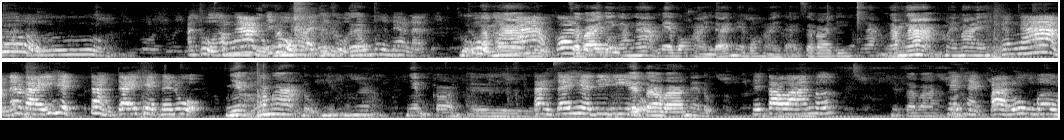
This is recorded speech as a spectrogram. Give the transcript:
ป่าดูอันถูกงามๆที่ลูกใครที่ถูกต้องมือแนวนะถูกถูกงามงามๆก่อนสบายดีงามๆแม่บ่หายได้แม่บ่หายได้สบายดีงามๆงามๆไม่ไม่งามๆแนวใดเฮ็ดตั้งใจเฮ็ดในลูกเงียบงามๆลูกเงียบงามๆ เงียบก่อน เออตั้งใจเฮ็ดดีๆเฮ็ดลูกตาบานเนี่ยลูกเฮ็ดตาหวานเบิ่งเฮ็ดตาบานก่เฮ็อดนให้ป้าลุงเบิ่ง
